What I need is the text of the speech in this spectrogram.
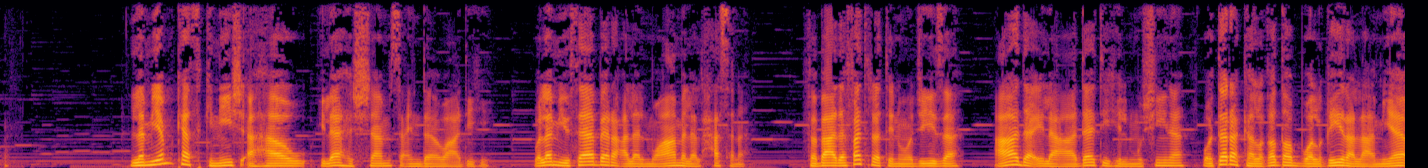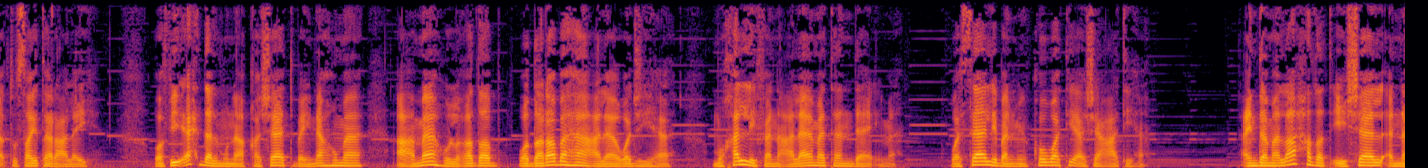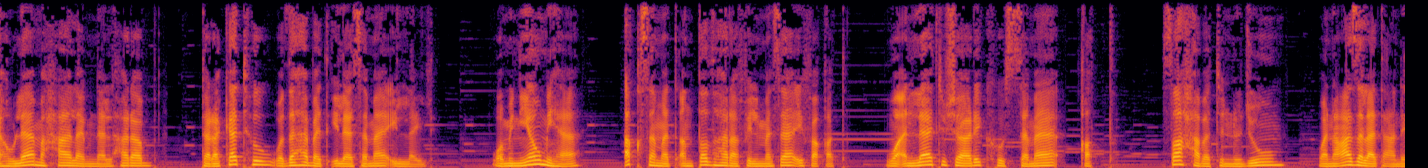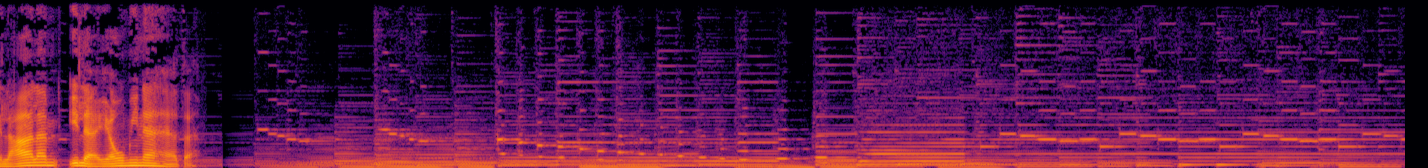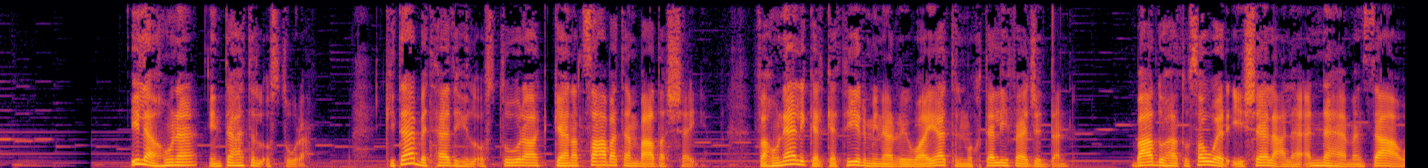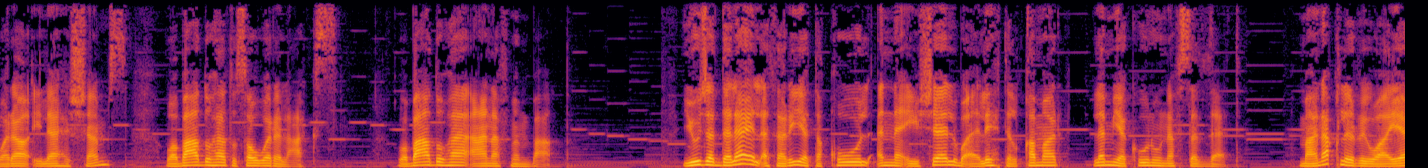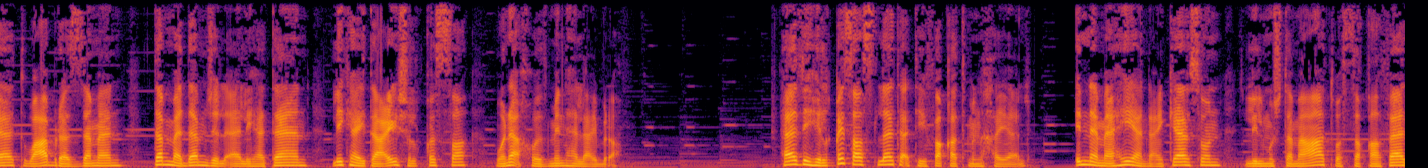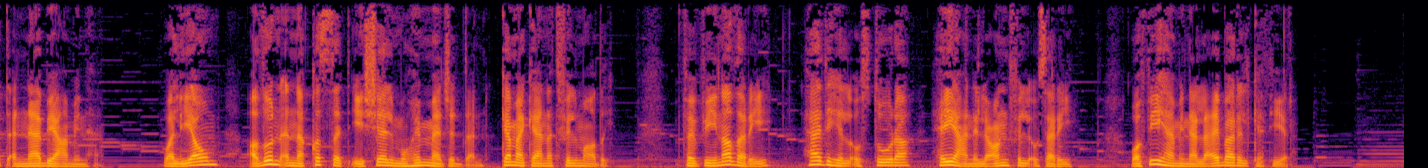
لم يمكث كنيش أهاو إله الشمس عند وعده، ولم يثابر على المعاملة الحسنة، فبعد فترة وجيزة عاد إلى عاداته المشينة وترك الغضب والغيرة العمياء تسيطر عليه. وفي إحدى المناقشات بينهما أعماه الغضب وضربها على وجهها مخلفا علامة دائمة وسالبا من قوة أشعتها. عندما لاحظت إيشيل أنه لا محالة من الهرب تركته وذهبت إلى سماء الليل. ومن يومها أقسمت أن تظهر في المساء فقط وأن لا تشاركه السماء قط. صاحبت النجوم وانعزلت عن العالم إلى يومنا هذا إلى هنا انتهت الأسطورة. كتابة هذه الأسطورة كانت صعبة بعض الشيء، فهنالك الكثير من الروايات المختلفة جدا. بعضها تصور إيشيل على أنها من سعى وراء إله الشمس، وبعضها تصور العكس، وبعضها أعنف من بعض. يوجد دلائل أثرية تقول أن إيشيل وآلهة القمر لم يكونوا نفس الذات. مع نقل الروايات وعبر الزمن تم دمج الآلهتان لكي تعيش القصة ونأخذ منها العبرة. هذه القصص لا تأتي فقط من خيال، إنما هي انعكاس للمجتمعات والثقافات النابعة منها. واليوم أظن أن قصة إيشيل مهمة جدا كما كانت في الماضي. ففي نظري هذه الأسطورة هي عن العنف الأسري، وفيها من العبر الكثير.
